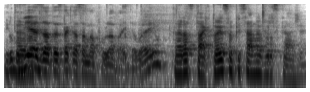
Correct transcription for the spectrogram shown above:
Lub teraz, wiedza to jest taka sama pula, by the way. teraz tak, to jest opisane w rozkazie.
